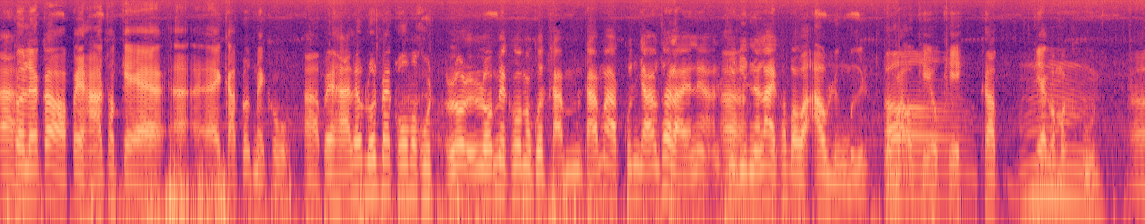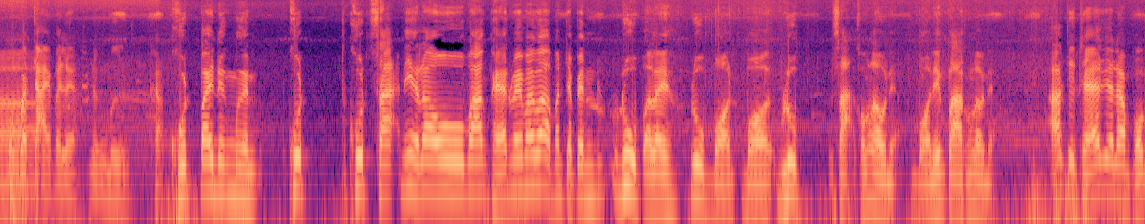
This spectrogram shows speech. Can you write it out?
อ่าก็เลยก็ไปหาเท่าแก่อ่าไอ้ขับรถไมคโครอ่าไปหาแล้วรถแมคโครมาขุด รถรถไมคโครมากดถามถามว่าคุณยาวเท่าไหร่เนี่ยที่ดินอะไรเขาบอกว่าเอาหนึ่งหมื่นผมว่าโอเคโอเค ครับแกก็มาขุด อ่ผมก็จ่ายไปเลยหนึ่งหมื่นครับขุดไปหนึ่งหมื่นขุดขุดสระนี่เราวางแผนไว้ไหมว่า มันจะเป็นรูปอะไรรูปบ่อบ่อรูปสระของเราเนี่ยบ่อเลี้ยงปลาของเราเนี่ยเอาที่แท้จะนะผม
